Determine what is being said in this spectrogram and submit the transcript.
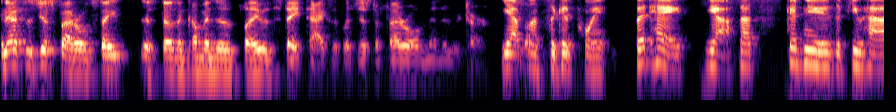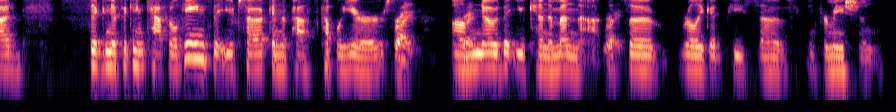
and that's is just federal. State this doesn't come into play with state taxes, but just a federal amended return. Yep, So- that's a good point. But hey, yeah, that's good news if you had significant capital gains that you took in the past couple years. Right. Um, right. Know that you can amend that. Right. That's a really good piece of information.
